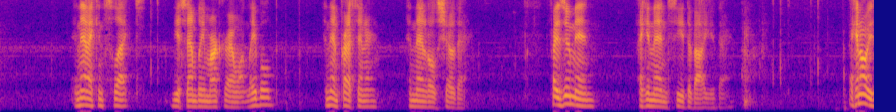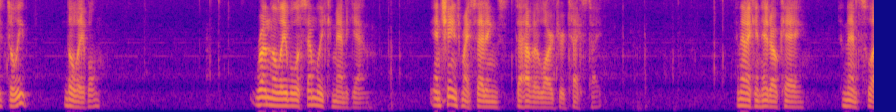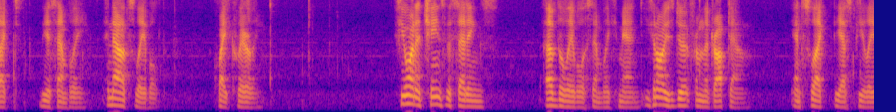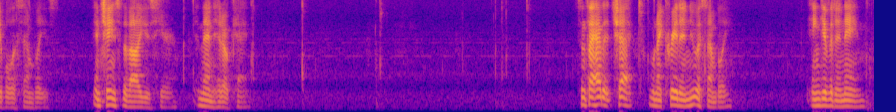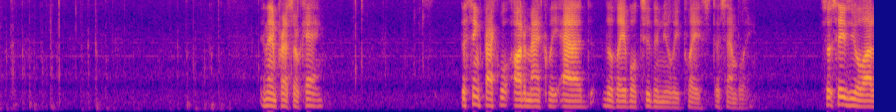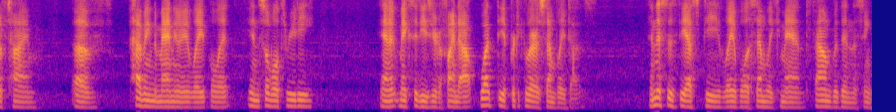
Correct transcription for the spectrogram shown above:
And then I can select the assembly marker I want labeled, and then press enter, and then it'll show there. If I zoom in, I can then see the value there. I can always delete the label, run the label assembly command again, and change my settings to have a larger text type. And then I can hit OK, and then select the assembly, and now it's labeled quite clearly. If you want to change the settings of the label assembly command, you can always do it from the dropdown and select the SP label assemblies and change the values here and then hit OK. Since I had it checked, when I create a new assembly and give it a name and then press OK, the SincPac will automatically add the label to the newly placed assembly. So it saves you a lot of time of having to manually label it in Civil 3D, and it makes it easier to find out what the particular assembly does. And this is the SP label assembly command found within the SincPac.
